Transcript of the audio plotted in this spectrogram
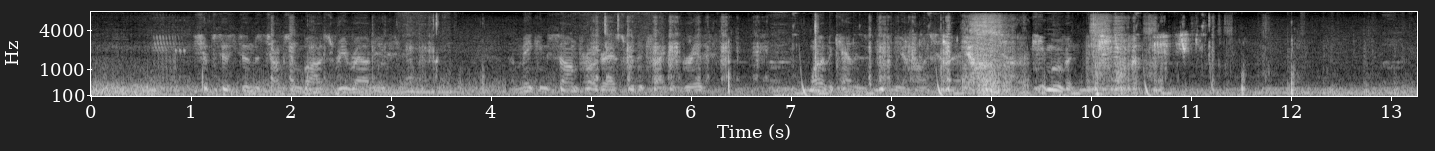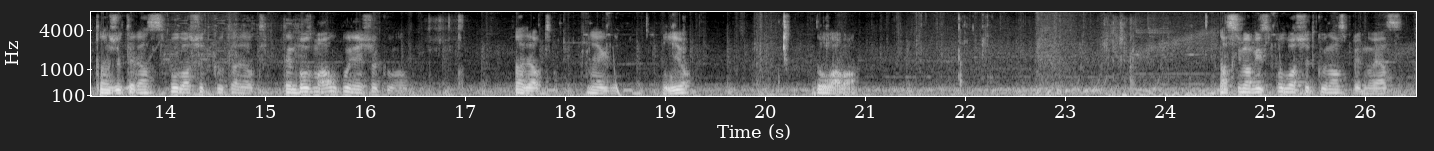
Ship systems junction box rerouted. I'm making some progress with the tracker grid. One of the cannons is giving me a hard time. Keep moving. Takže teraz podľa všetko tady. Ten boss ma úplne šokoval. Tady, niekde. Jo. Doľava. Asi mám ísť podľa všetko naspäť, no jasne.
